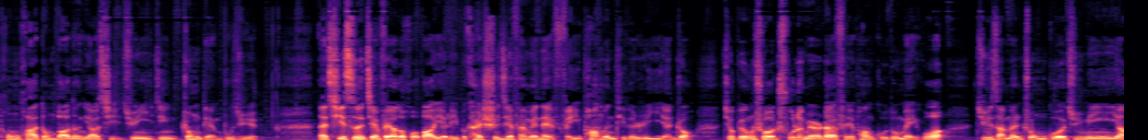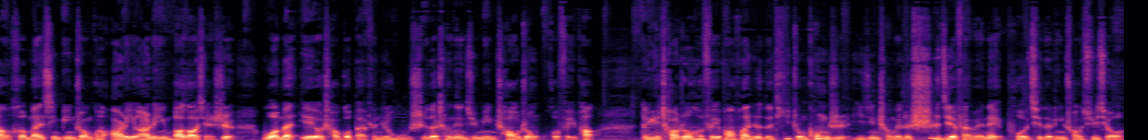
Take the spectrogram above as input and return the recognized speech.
通化东宝等药企均已经重点布局。那其次，减肥药的火爆也离不开世界范围内肥胖问题的日益严重，就不用说出了名的肥胖国度美国。据咱们中国居民营养和慢性病状况二零二零报告显示，我们也有超过百分之五十的成年居民超重或肥胖。对于超重和肥胖患者的体重控制，已经成为了世界范围内迫切的临床需求。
